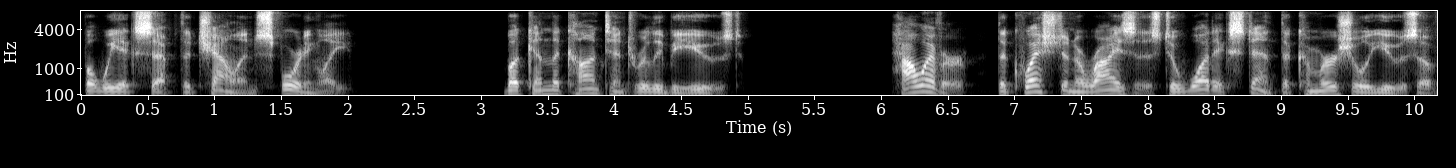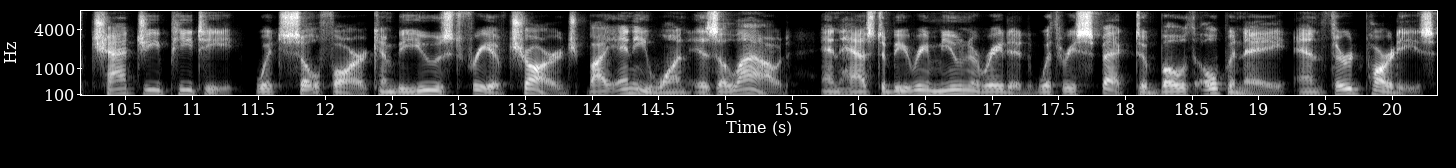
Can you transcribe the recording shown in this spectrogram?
but we accept the challenge sportingly. But can the content really be used? However, the question arises to what extent the commercial use of ChatGPT, which so far can be used free of charge by anyone, is allowed and has to be remunerated with respect to both OpenAI and third parties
